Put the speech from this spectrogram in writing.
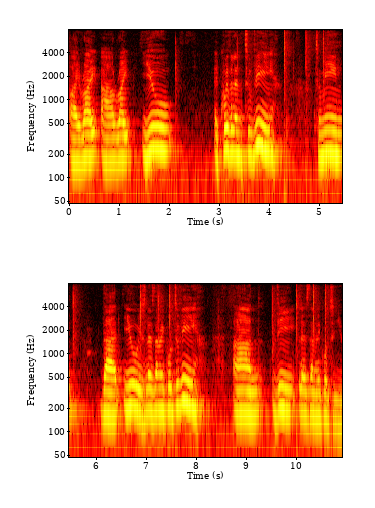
I write uh, write U equivalent to V to mean that U is less than or equal to V, and V less than or equal to U.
